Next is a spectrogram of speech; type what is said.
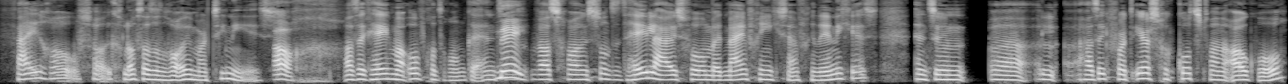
Feiro of zo. Ik geloof dat het rode martini is. Och, Had ik helemaal opgedronken. En toen Nee. was gewoon, stond het hele huis vol met mijn vriendjes en vriendinnetjes. En toen eh, had ik voor het eerst gekotst van alcohol.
